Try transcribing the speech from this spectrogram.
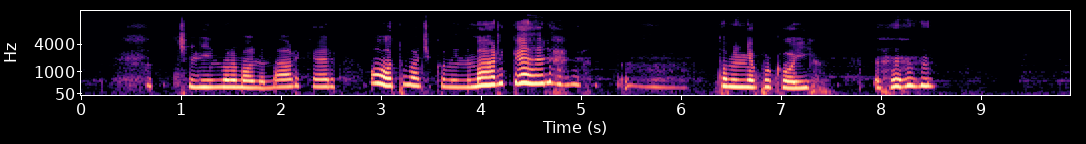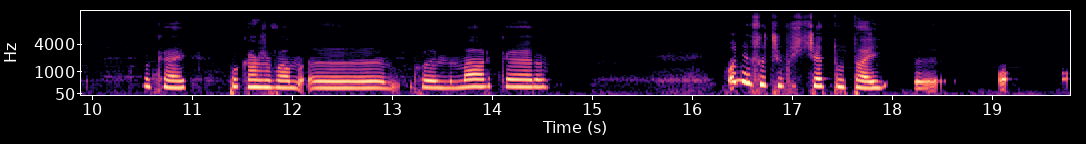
czyli normalny marker. O, tu macie kolejny marker. To mnie niepokoi. Okej, pokażę wam y, kolejny marker. On jest oczywiście tutaj. Y, o, o,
